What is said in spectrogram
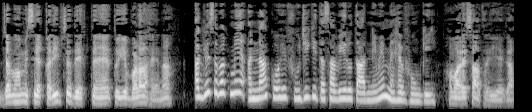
جب ہم اسے قریب سے دیکھتے ہیں تو یہ بڑا ہے نا؟ اگلے سبق میں انا کوہ فوجی کی تصاویر اتارنے میں محو ہوں گی۔ ہمارے ساتھ رہیے گا۔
